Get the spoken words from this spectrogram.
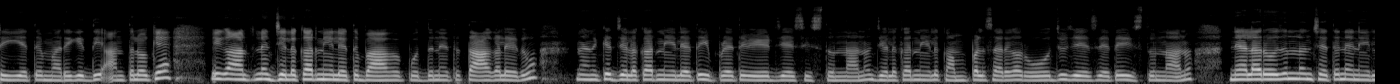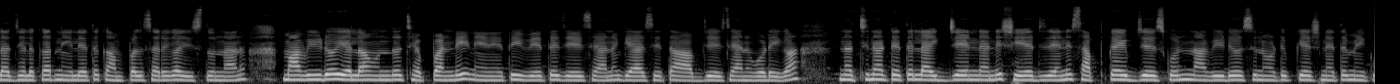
టీ అయితే మరిగిద్ది. అంతలోకే ఇక అట్లనే జీలకర్ర నీళ్ళు అయితే బాగా పొద్దునైతే తాగలేదు. అందుకే జీలకర్ర నీళ్ళు అయితే ఇప్పుడైతే వేడి చేసి ఇస్తున్నాను. జీలకర్ర నీళ్ళు కంపల్సరిగా రోజు చేసి అయితే ఇస్తున్నాను. నెల రోజుల నుంచి అయితే నేను ఇలా జీలకర్ర నీళ్ళు అయితే కంపల్సరిగా ఇస్తున్నాను. మా వీడియో ఎలా ఉందో చెప్పండి. నేనైతే ఇవైతే చేశాను గ్యాస్ అయితే ఆఫ్ చేశాను కూడా ఇక. నచ్చినట్టయితే లైక్ చేయండి అండి షేర్ చేయండి సబ్స్క్రైబ్ చేసుకొని నా వీడియోస్ నోటిఫికేషన్ అయితే మీకు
